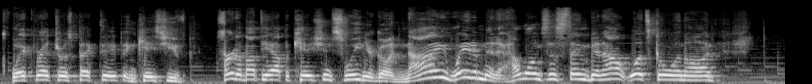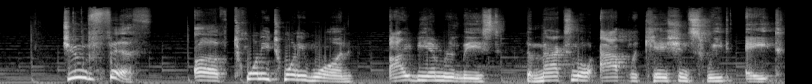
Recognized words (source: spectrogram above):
Quick retrospective in case you've heard about the application suite and you're going, nine? Wait a minute, how long's this thing been out? What's going on? June 5th of 2021, IBM released the Maximo Application Suite 8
